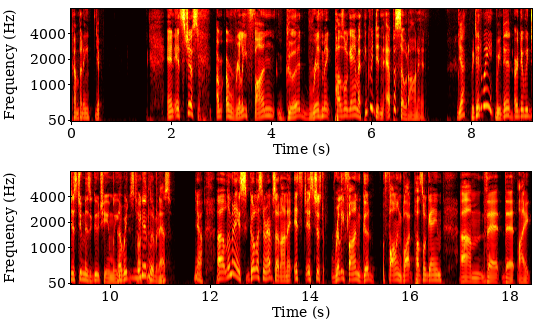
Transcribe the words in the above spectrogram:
company. Yep. And it's just a, a really fun, good rhythmic puzzle game. I think we did an episode on it, Yeah, we did. Did we? We did. or did we just do Mizuguchi and we? no, we, just we did about it there? Lumines. Yeah, uh, Lumines. Go listen to our episode on it. It's it's just really fun, good falling block puzzle game um, that that like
